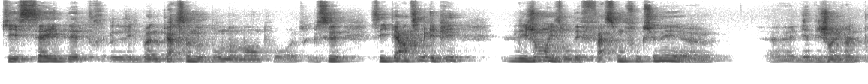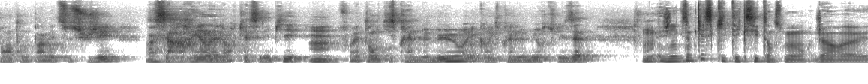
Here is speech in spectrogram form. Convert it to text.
qui essayent d'être les bonnes personnes au bon moment pour le truc. C'est hyper intime. Et puis les gens, ils ont des façons de fonctionner. Euh, euh, Il y a des gens, ils veulent pas entendre parler de ce sujet. Ouais. Ça sert à rien d'aller leur casser les pieds. Il faut attendre qu'ils se prennent le mur et quand ils se prennent le mur, tu les aides. J'ai une question. Qu'est-ce qui t'excite en ce moment? Genre, euh,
